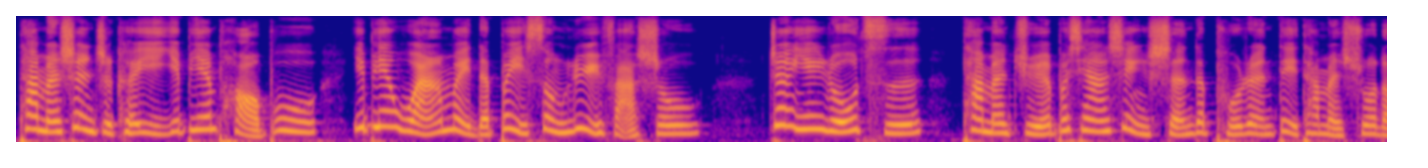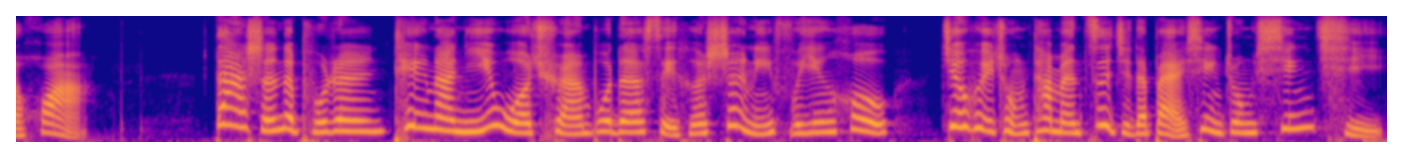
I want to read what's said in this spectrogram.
他们甚至可以一边跑步一边完美的背诵律法书。正因如此，他们绝不相信神的仆人对他们说的话。大神的仆人听了你我传播的水和圣灵福音后，就会从他们自己的百姓中兴起；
